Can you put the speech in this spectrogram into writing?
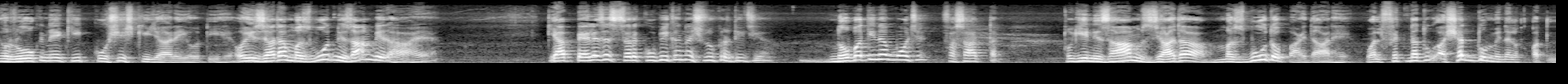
روکنے کی کوشش کی جا رہی ہوتی ہے۔ اور یہ زیادہ مضبوط نظام بھی رہا ہے۔ کہ آپ پہلے سے سرکوبی کرنا شروع کر دیجیے۔ نوبت ہی نہ پہنچے فساد تک۔ تو یہ نظام زیادہ مضبوط و پائیدار ہے۔ والفتنت اشد من القتل۔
